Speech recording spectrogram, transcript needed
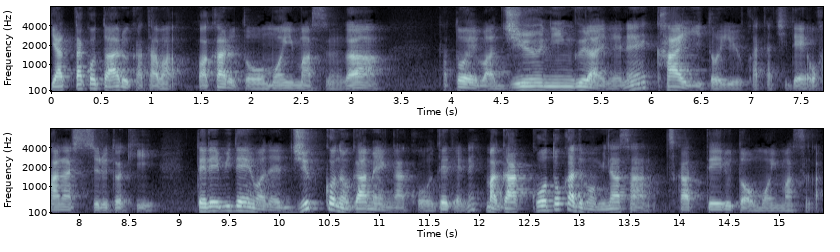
やったことある方はわかると思いますが例えば10人ぐらいでね会議という形でお話しする時テレビ電話で10個の画面がこう出てね、まあ、学校とかでも皆さん使っていると思いますが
